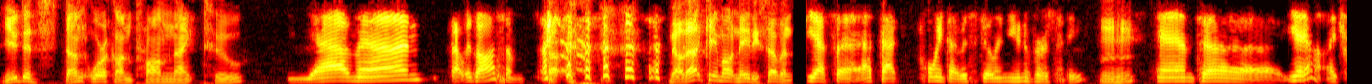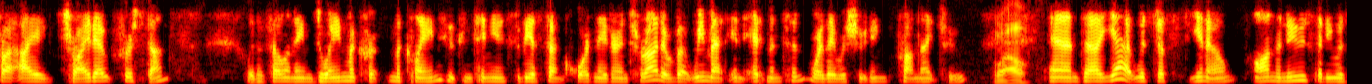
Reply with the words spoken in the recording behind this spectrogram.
You did stunt work on prom night two. Yeah, man. That was awesome. Uh, now that came out in 87. yes, uh, at that point I was still in university. hmm And, uh, yeah, I try, I tried out for stunts with a fellow named Dwayne Mc- McLean, who continues to be a stunt coordinator in Toronto, but we met in Edmonton where they were shooting prom night two. Wow. And, uh, yeah, it was just, you know, on the news that he was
